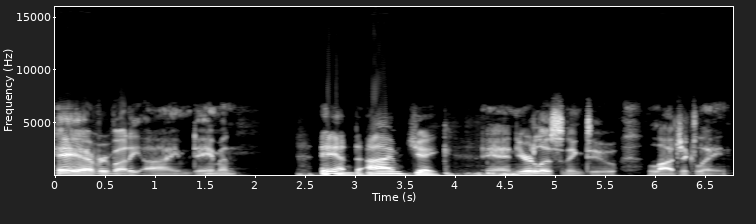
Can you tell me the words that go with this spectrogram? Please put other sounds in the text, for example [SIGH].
Hey, everybody, I'm Damon, And I'm Jake. and you're listening to Logic Lane.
